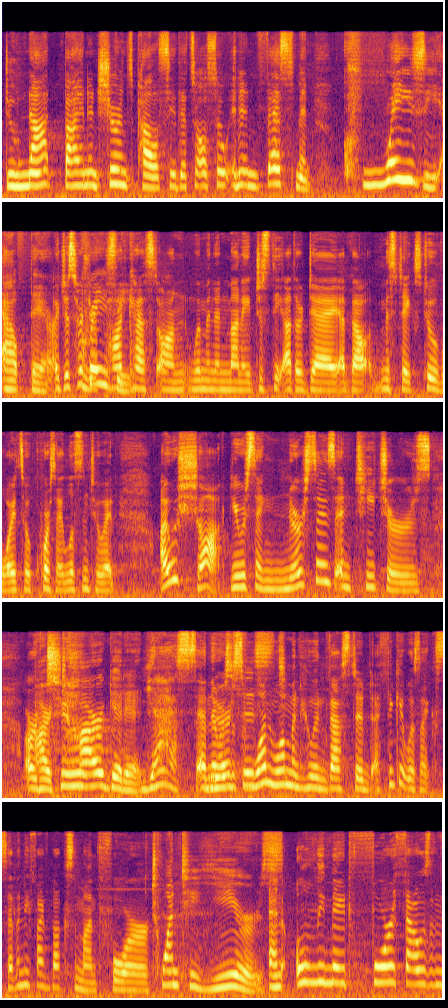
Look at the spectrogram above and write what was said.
Do not buy an insurance policy that's also an investment crazy out there. I just heard crazy. your podcast on women and money just the other day about mistakes to avoid. So of course I listened to it. I was shocked. You were saying nurses and teachers are, Are too targeted. Yes, and there was this one woman who invested. I think it was like seventy-five bucks a month for, 20 years. and only made four thousand Yeah,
